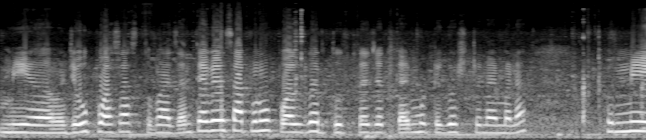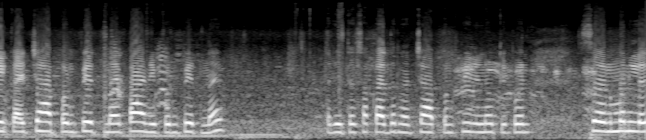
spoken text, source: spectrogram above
मी म्हणजे उपवास असतो माझा. आणि त्यावेळेस आपण उपवास धरतोच त्याच्यात काही मोठी गोष्ट नाही म्हणा. पण मी काय चहा पण पित नाही पाणी पण पित नाही. तर इथं सकाळ धरण चहा पण पिली नव्हती पण सण म्हणलं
